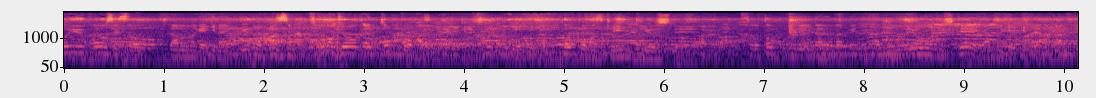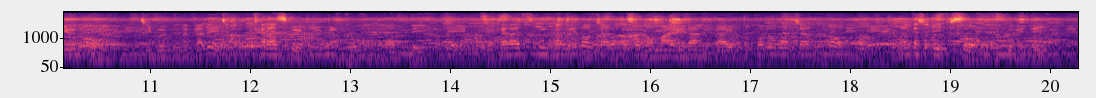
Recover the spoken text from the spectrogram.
ういうプロセスをたどらなきゃいけないっていうのをまずそのその業界のトップをまず見なきゃいけないトップをまず研究してそのトップになるためにはどのようにしてやんなきゃいけないのかっていうのを自分の中でちょっとキャラ作りというかやっていってそのキャラ作るためのちゃんとその前段階のところもちゃんと何かしらエピソードを含めていって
